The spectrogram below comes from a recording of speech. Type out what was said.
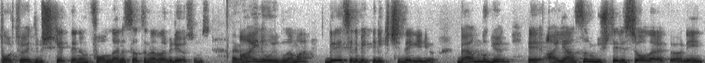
portföy yönetim şirketlerinin fonlarını satın alabiliyorsunuz. Evet. Aynı uygulama bireysel emeklilik için de geliyor. Ben bugün e, Alyans'ın müşterisi olarak örneğin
